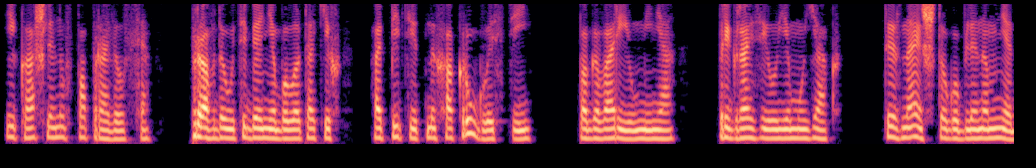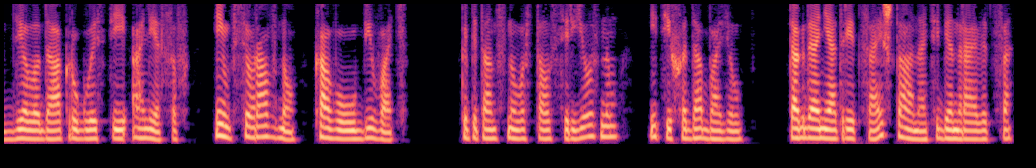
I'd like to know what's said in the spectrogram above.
и, кашлянув, поправился. «Правда, у тебя не было таких аппетитных округлостей. Поговори у меня», — пригрозил ему Як. «Ты знаешь, что гоблинам нет дела до округлостей Олесов. Им все равно, кого убивать». Капитан снова стал серьезным и тихо добавил. «Тогда не отрицай, что она тебе нравится,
